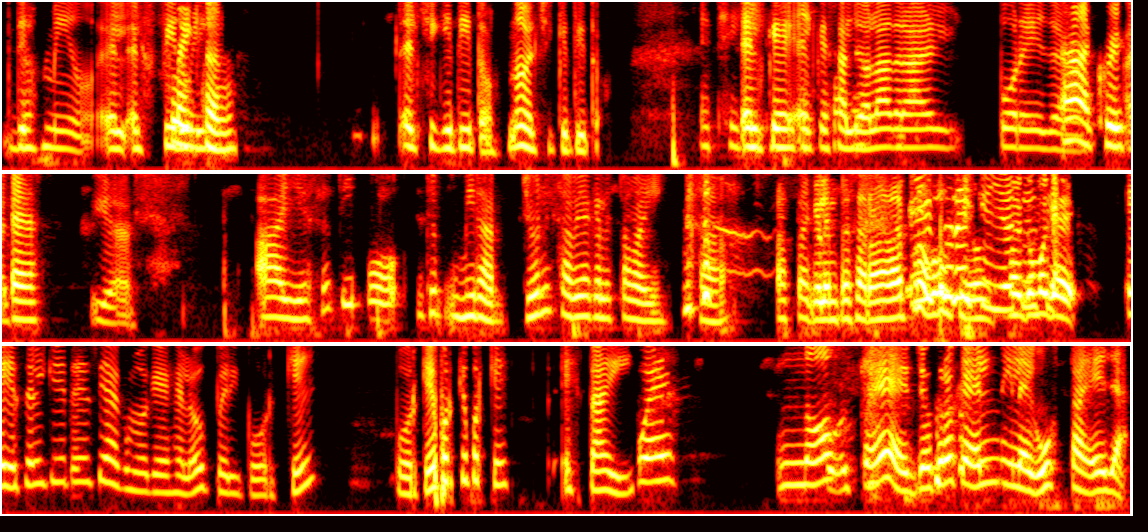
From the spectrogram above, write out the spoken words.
Dios mío, el, el firulín, Clayton, el chiquitito, no, el chiquitito, el el que, el que salió a ladrar por ella. Ah, Chris al- S. Yes. Ay, ese tipo, yo- mira, yo ni sabía que él estaba ahí. O sea, hasta que le empezaron a dar Ese era el promoción. que yo Fue te como decía, que, Es el que yo te decía como que, hello, pero ¿y por qué? ¿Por qué? ¿Por qué? ¿Por qué? Está ahí. pues, no ¿Por sé, yo creo que él ni le gusta a ella.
